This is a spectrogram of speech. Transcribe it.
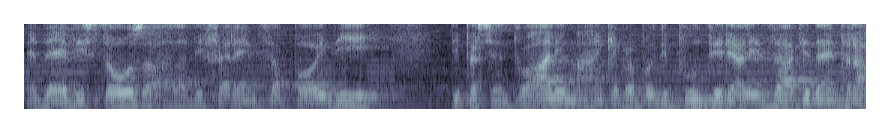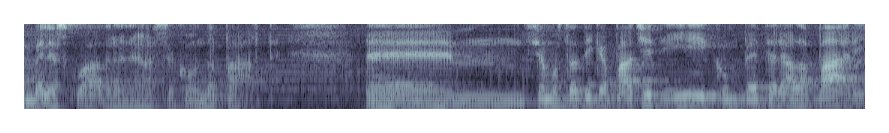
ed è vistosa la differenza poi di, di percentuali ma anche proprio di punti realizzati da entrambe le squadre nella seconda parte eh, siamo stati capaci di competere alla pari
